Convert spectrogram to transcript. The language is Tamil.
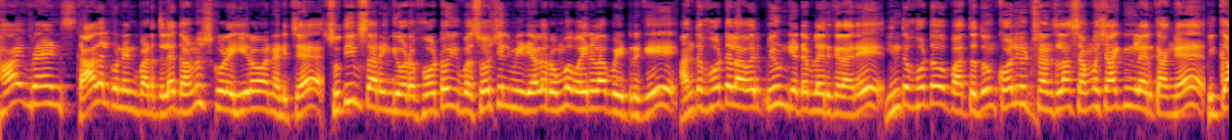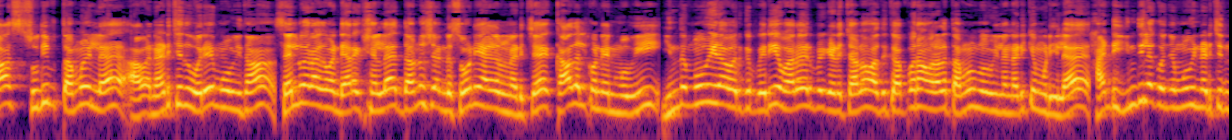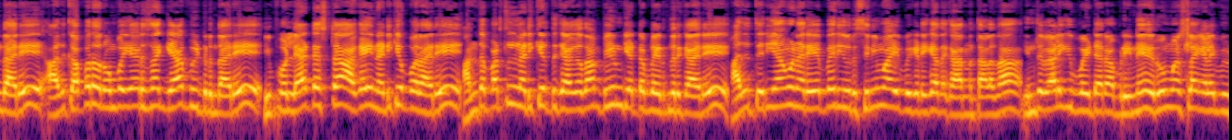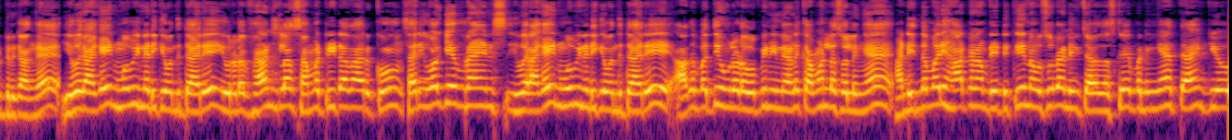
ஹாய் ஃப்ரெண்ட்ஸ் காதல் கொண்டேன் படத்துல தனுஷ் கூட ஹீரோவா நடிச்ச சுதீப் சாரங்கியோட போட்டோ இப்ப சோஷியல் மீடியால ரொம்ப வைரலா போயிட்டு இருக்கு அந்த போட்டோல அவர் பியூன் கெட்டப்ல இருக்கிறாரு. இந்த போட்டோவை பார்த்ததும் கோலிவுட் ஃபேன்ஸ் எல்லாம் செம்ம ஷாக்கிங்ல இருக்காங்க. பிகாஸ் சுதீப் தமிழ்ல அவர் நடிச்சது ஒரே மூவி தான். செல்வராகவன் டைரக்ஷன்ல தனுஷ் அண்ட் சோனியா நடிச்ச காதல் கொண்டேன் மூவி இந்த மூவில அவருக்கு பெரிய வரவேற்பு கிடைச்சாலும் அதுக்கப்புறம் அவரால் தமிழ் மூவில நடிக்க முடியல. அண்ட் ஹிந்தில கொஞ்சம் மூவி நடிச்சிருந்தாரு. அதுக்கப்புறம் ரொம்ப இயர்ஸா கேப் விட்டு இருந்தாரு இப்போ லேட்டஸ்டா அகை நடிக்க போறாரு. அந்த படத்துல நடிக்கிறதுக்காக தான் பியூன் கெட்டப்ல இருந்திருக்காரு. அது தெரியாம நிறைய பேர் இவர் சினிமா வாய்ப்பு கிடைக்காத காரணத்தால தான் இந்த வேலைக்கு போயிட்டாரு அப்படின்னு ரூமர்ஸ் எல்லாம் கிளப்பி விட்டு இருக்காங்க இவர் அகைன் மூவி நடிக்க வந்துட்டாரு. இவரோட ஃபேன்ஸ் எல்லாம் செம ட்ரீட்டா தான் இருக்கும். சரி ஓகே ஃப்ரெண்ட்ஸ் இவர் அகைன் மூவி நடிக்க வந்துட்டாரு. அதை பத்தி உங்களோட ஒப்பீனியன் கமெண்ட்ல சொல்லுங்க. அண்ட் இந்த மாதிரி ஹார்ட் அப்டேட்டுக்கு நம்ம சூடா நியூஸ் சேனல் சப்ஸ்கிரைப் பண்ணீங்க. Thank you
